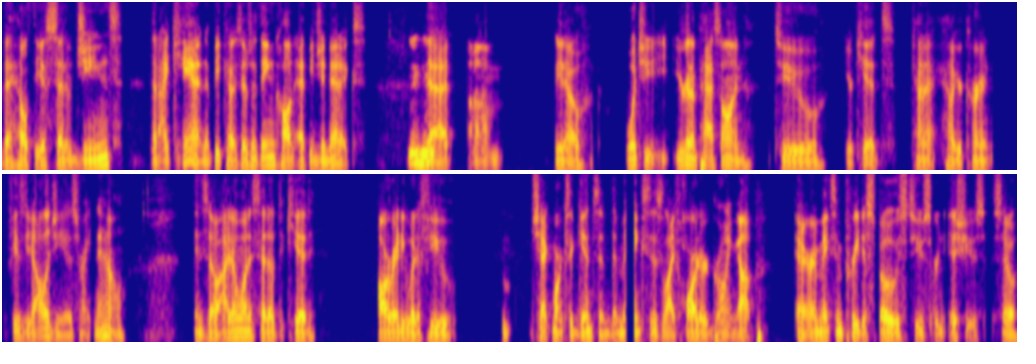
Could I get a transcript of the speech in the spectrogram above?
the healthiest set of genes that I can. Because there's a thing called epigenetics mm-hmm. that, um, you know, what you you're going to pass on to your kids, kind of how your current physiology is right now. And so I don't want to set up the kid already with a few check marks against him that makes his life harder growing up or it makes him predisposed to certain issues. So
